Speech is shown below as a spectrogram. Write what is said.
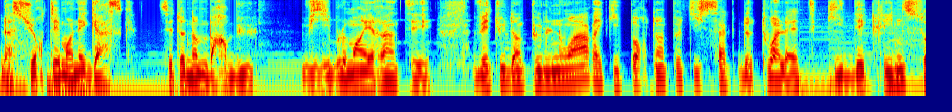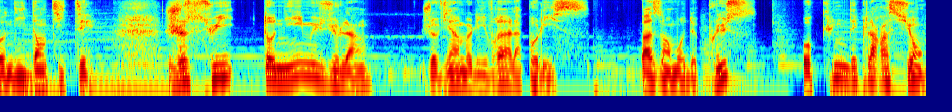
La sûreté monégasque, c'est un homme barbu, visiblement éreinté, vêtu d'un pull noir et qui porte un petit sac de toilette qui décline son identité. Je suis Tony Musulin, je viens me livrer à la police. Pas un mot de plus, aucune déclaration.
